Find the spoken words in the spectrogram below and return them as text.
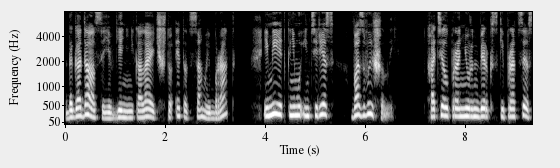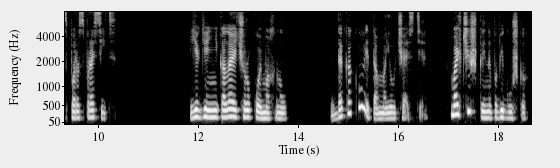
догадался Евгений Николаевич, что этот самый брат имеет к нему интерес возвышенный. Хотел про Нюрнбергский процесс порасспросить. Евгений Николаевич рукой махнул. Да какое там мое участие? Мальчишкой на побегушках.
